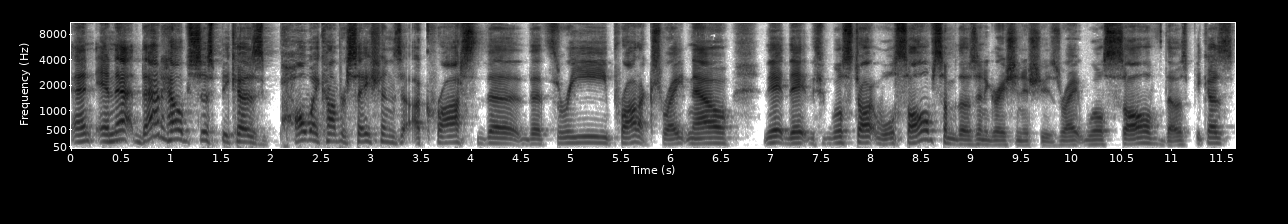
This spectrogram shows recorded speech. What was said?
And and that that helps just because hallway conversations across the the three products right now they, they will start we'll solve some of those integration issues, right? We'll solve those because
